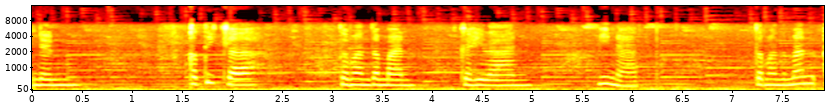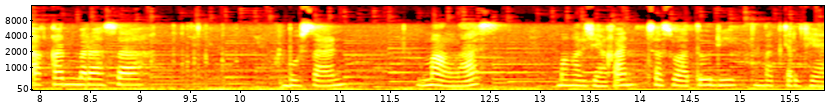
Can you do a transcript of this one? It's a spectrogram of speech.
Dan ketika teman-teman kehilangan minat, teman-teman akan merasa bosan, malas mengerjakan sesuatu di tempat kerja.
